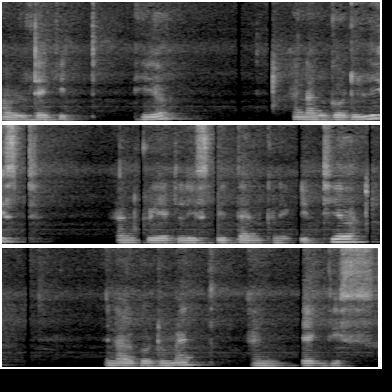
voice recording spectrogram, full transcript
I will take it here and I will go to list and create list with and connect it here. And I'll go to math and take this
